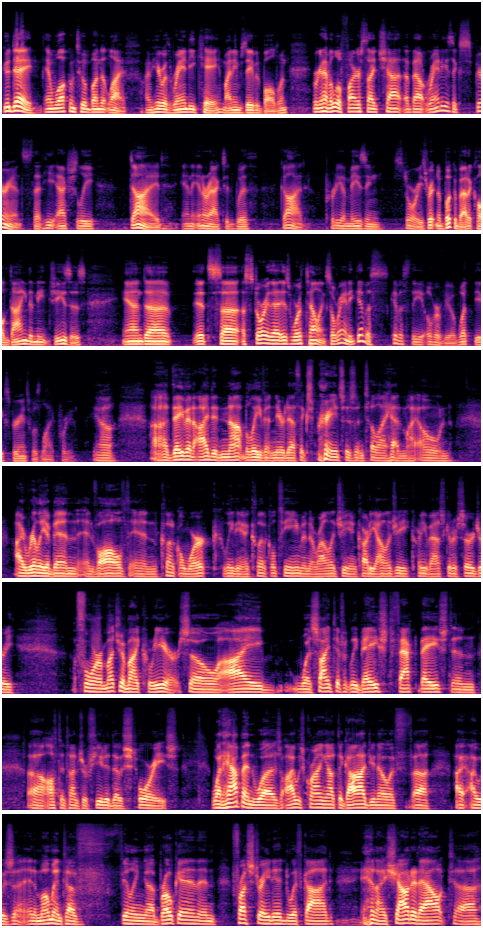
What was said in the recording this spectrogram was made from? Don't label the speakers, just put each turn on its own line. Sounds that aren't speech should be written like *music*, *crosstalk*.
Good day, and welcome to Abundant Life. I'm here with Randy Kay. My name's David Baldwin. We're going to have a little fireside chat about Randy's experience that he actually died and interacted with God. Pretty amazing story. He's written a book about it called Dying to Meet Jesus, and uh, it's uh, a story that is worth telling. So, Randy, give us give us the overview of what the experience was like for you.
Yeah. Uh, David, I did not believe in near death *laughs* experiences until I had my own. I really have been involved in clinical work, leading a clinical team in neurology and cardiology, cardiovascular surgery for much of my career. So I was scientifically based, fact based, and uh, oftentimes refuted those stories. What happened was I was crying out to God, you know, if uh, I, I, was uh, in a moment of feeling uh, broken and frustrated with God, and I shouted out uh,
